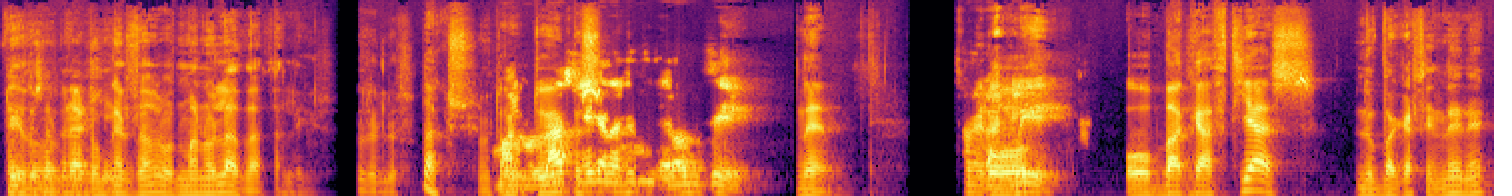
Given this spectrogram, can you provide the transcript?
Τι, είπες τον- από την Τον αρχή. κάνει άνθρωπο Μανολάδα, θα λέγεις. Στο τέλος. Εντάξει. το- το Μανολάς είπες. έκανε αυτή την ερώτηση Ναι. στον Ηρακλή. Ο Μπακαφτιάς, Ναι, Μπακαστή, ναι, ναι.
